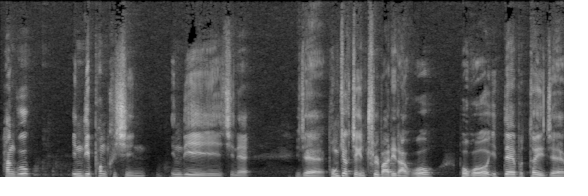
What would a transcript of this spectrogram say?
한국 인디 펑크 신 인디 scene의 이제 본격적인 출발이라고 보고 이때부터 이제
